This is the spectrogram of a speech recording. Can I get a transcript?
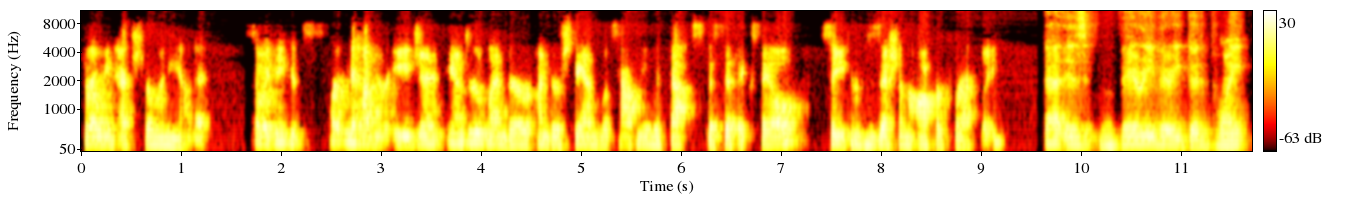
throwing extra money at it. So I think it's important to have your agent and your lender understand what's happening with that specific sale so you can position the offer correctly. That is very, very good point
